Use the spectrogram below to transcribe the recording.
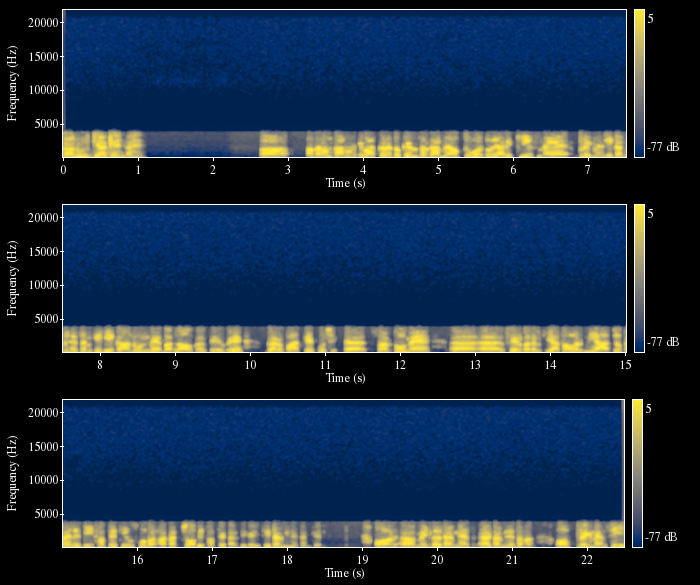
कानून क्या कहता है? आ, अगर हम कानून की बात करें तो केंद्र सरकार ने अक्टूबर 2021 में प्रेगनेंसी टर्मिनेशन के लिए कानून में बदलाव करते हुए गर्भपात के कुछ शर्तों में फेरबदल किया था और मियाद जो पहले 20 हफ़्ते थी उसको बढ़ाकर 24 हफ़्ते कर दी गई थी टर्मिनेशन के लिए। और medical termination of pregnancy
